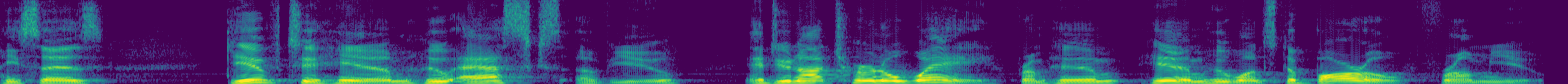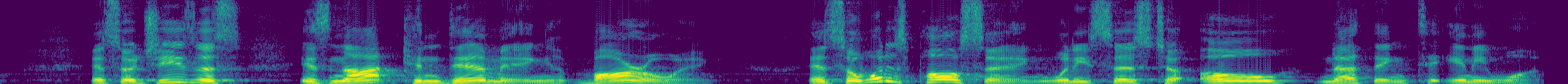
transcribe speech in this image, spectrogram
He says, Give to him who asks of you, and do not turn away from him, him who wants to borrow from you. And so Jesus is not condemning borrowing. And so, what is Paul saying when he says to owe nothing to anyone?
